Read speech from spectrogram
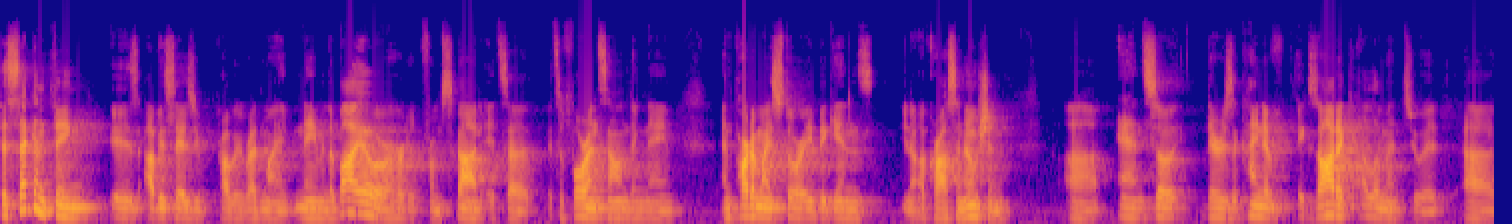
The second thing is obviously, as you probably read my name in the bio or heard it from Scott, it's a, it's a foreign sounding name. And part of my story begins you know, across an ocean. Uh, and so there's a kind of exotic element to it uh,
